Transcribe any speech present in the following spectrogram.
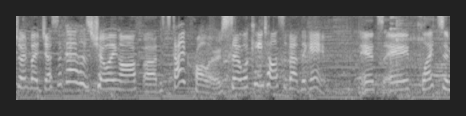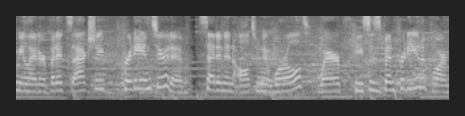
Joined by Jessica, who's showing off uh, the Sky Crawlers. So, what can you tell us about the game? It's a flight simulator, but it's actually pretty intuitive. Set in an alternate world where peace has been pretty uniform.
